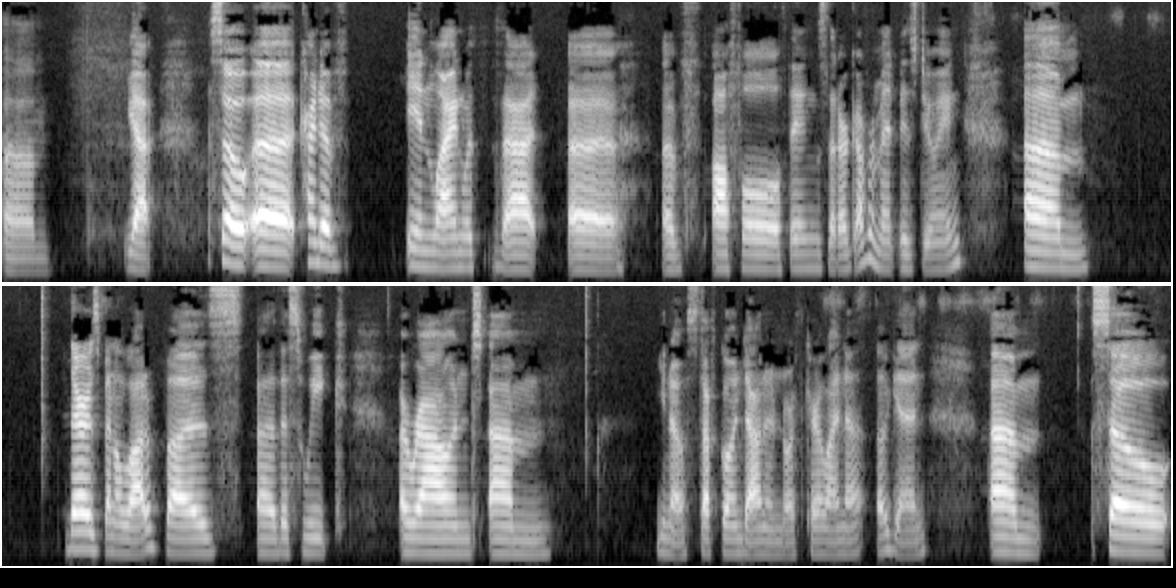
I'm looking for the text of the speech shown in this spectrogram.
Um, Yeah. So, uh, kind of in line with that, uh, of awful things that our government is doing, um, there has been a lot of buzz uh, this week around, um, you know, stuff going down in North Carolina again. Um, so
